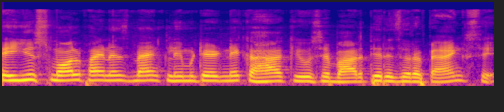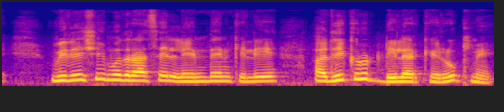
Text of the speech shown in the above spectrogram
AU small finance bank limited ने कहा कि उसे भारतीय रिज़र्व बैंक से विदेशी मुद्रा से लेन देन के लिए अधिकृत डीलर के रूप में।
